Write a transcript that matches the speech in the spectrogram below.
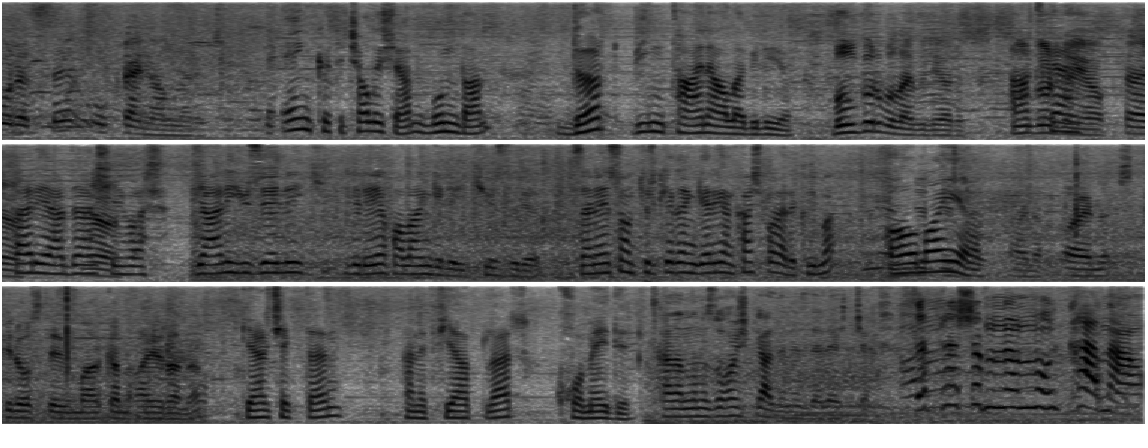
Burası Ukraynalılar için. En kötü çalışan bundan 4000 tane alabiliyor. Bulgur bulabiliyoruz. Artık Bulgur da her- yok. Evet. Her yerde her Evet. şey var. Yani 150 liraya falan geliyor 200 liraya. Sen en son Türkiye'den gelirken kaç paraydı kıyma? Almanya. Aynen. Aynı Pilos diye bir markanın ayranı. Gerçekten hani fiyatlar komedi. Kanalımıza hoş geldiniz Delehçe. Zapraszam na mój kanał.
